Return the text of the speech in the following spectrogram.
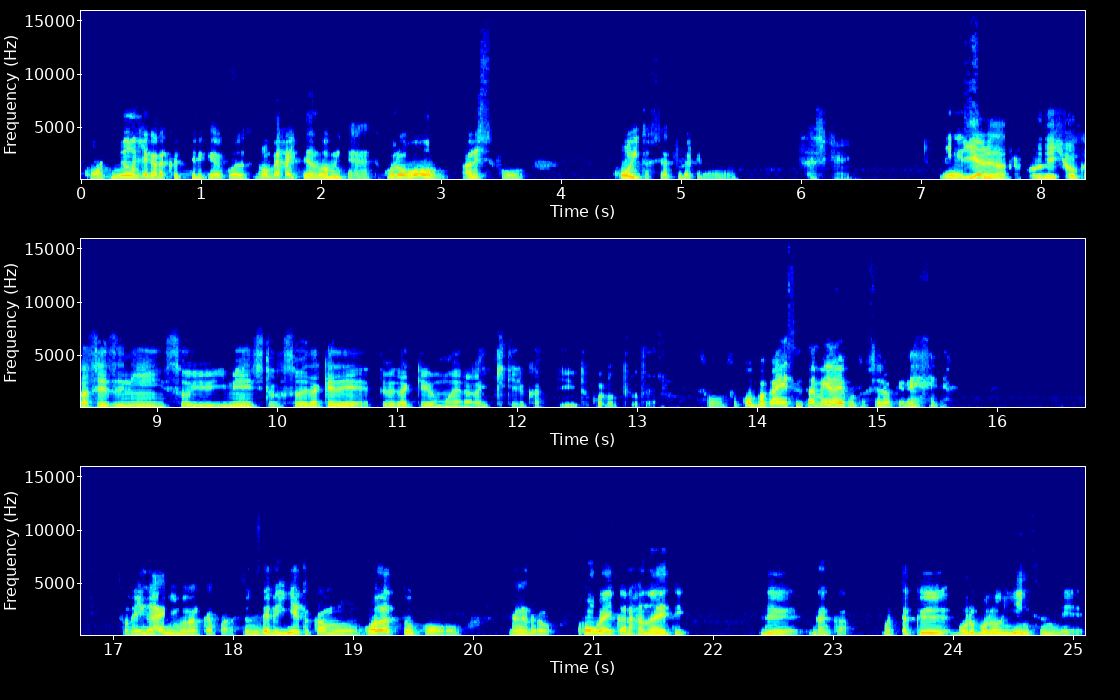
高級料理だから食ってるけど、これ、本命入ってるぞみたいなところを、ある種こう、行為としてやってるわけだよね。確かに。で、リアルなところで評価せずに、そういうイメージとかそれだけで、どれだけお前らが生きてるかっていうところってことやそう、そこを馬鹿にするためにああいうことをしてるわけで。それ以外にもなんかやっぱ住んでる家とかも、わざとこう、なんだろう、郊外から離れてる、なんか、全くボロボロの家に住んで、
